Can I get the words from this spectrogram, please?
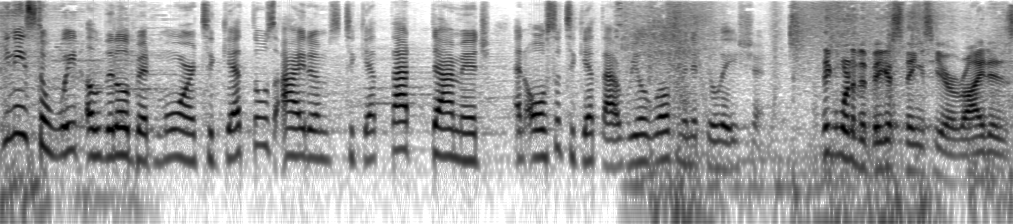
he needs to wait a little bit more to get those items, to get that damage, and also to get that real-world manipulation. I think one of the biggest things here, right, is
